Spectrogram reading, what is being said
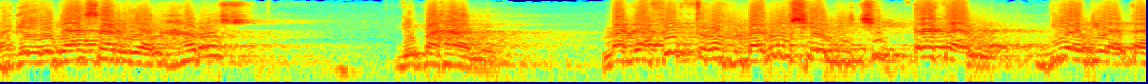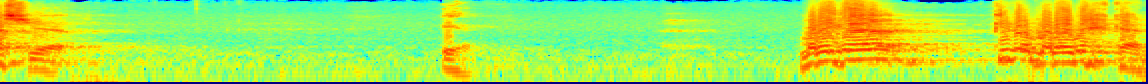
Maka ini dasar yang harus dipahami. Maka fitrah manusia diciptakan dia di atasnya. Iya. Mereka tidak meremehkan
